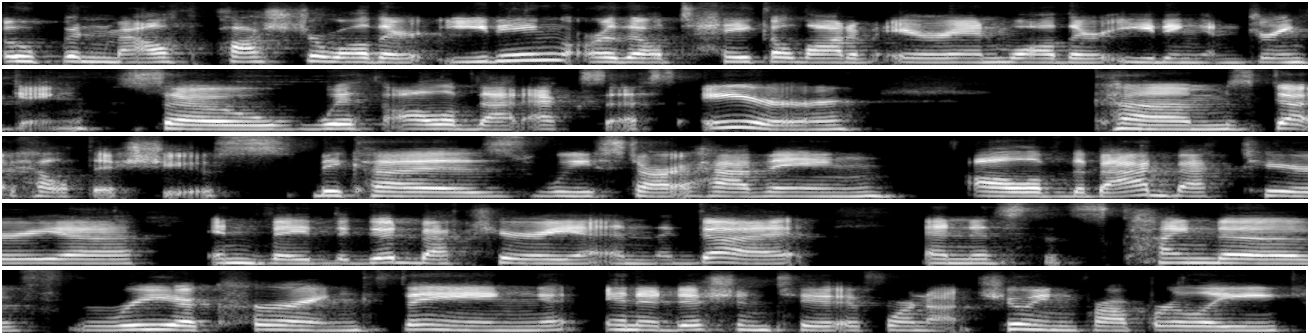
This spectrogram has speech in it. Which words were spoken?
open mouth posture while they're eating, or they'll take a lot of air in while they're eating and drinking. So, with all of that excess air comes gut health issues because we start having all of the bad bacteria invade the good bacteria in the gut. And it's this kind of reoccurring thing, in addition to if we're not chewing properly,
